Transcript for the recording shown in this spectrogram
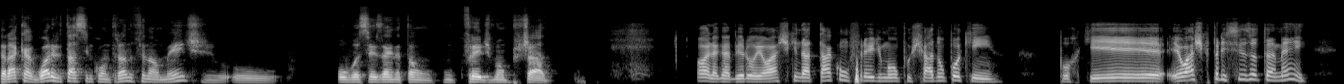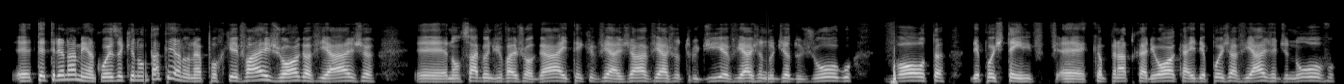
Será que agora ele está se encontrando finalmente? Ou, ou vocês ainda estão com o freio de mão puxado? Olha, Gabiru, eu acho que ainda está com o freio de mão puxado um pouquinho. Porque eu acho que precisa também é, ter treinamento, coisa que não está tendo, né? Porque vai, joga, viaja, é, não sabe onde vai jogar e tem que viajar, viaja outro dia, viaja no dia do jogo, volta, depois tem é, campeonato carioca, aí depois já viaja de novo,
